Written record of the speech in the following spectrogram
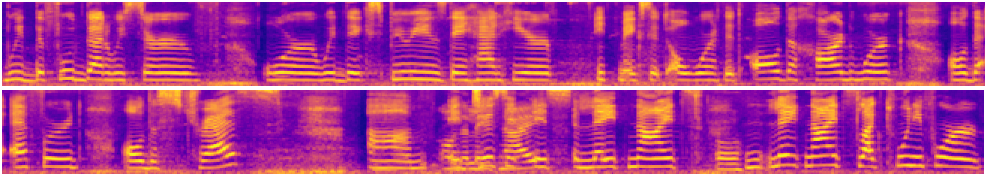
with the food that we serve or with the experience they had here it makes it all worth it all the hard work all the effort all the stress um, All it the late just it- it's late nights Oh. Late nights like 24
